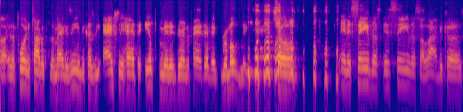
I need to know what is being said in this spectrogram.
uh, an important topic for the magazine because we actually had to implement it during the pandemic remotely. so, and it saved us. It saved us a lot because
